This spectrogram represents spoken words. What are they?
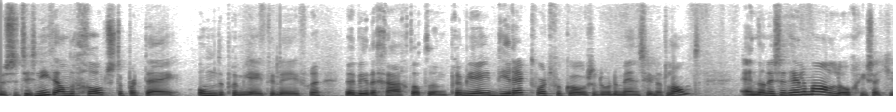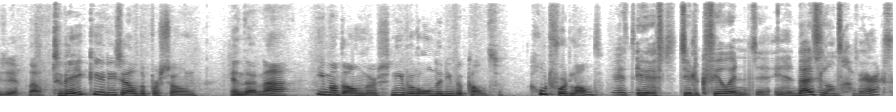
Dus het is niet aan de grootste partij om de premier te leveren. Wij willen graag dat een premier direct wordt verkozen door de mensen in het land. En dan is het helemaal logisch dat je zegt, nou, twee keer diezelfde persoon en daarna iemand anders, nieuwe ronde, nieuwe kansen. Goed voor het land. U heeft, natuurlijk veel in het, in het buitenland gewerkt.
